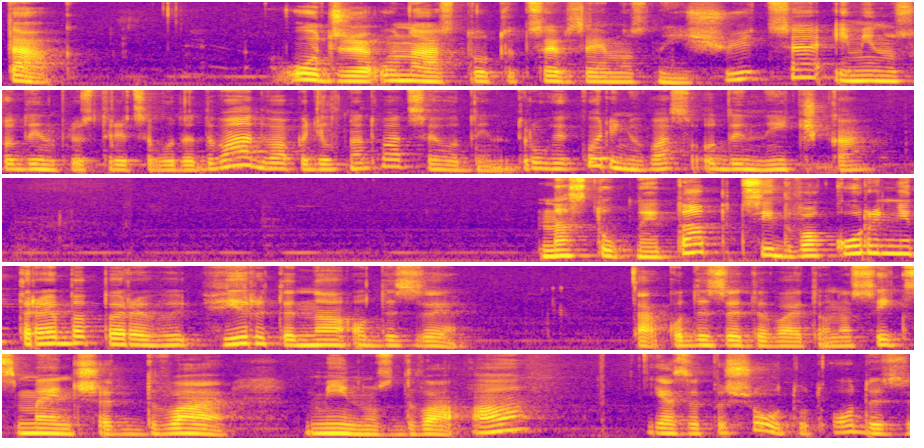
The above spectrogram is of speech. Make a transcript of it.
Так, отже, у нас тут це взаємознищується, і мінус 1 плюс 3 це буде 2, 2 поділити на 2 це 1. Другий корінь у вас одиничка. Наступний етап ці два корені треба перевірити на ОДЗ. Так, ОДЗ давайте у нас х менше 2 мінус 2а. Я запишу тут ОДЗ.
